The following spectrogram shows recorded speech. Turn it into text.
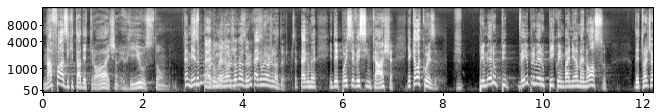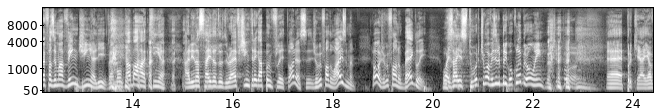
Na fase que tá Detroit, Houston, até mesmo Você pega Orlando, o melhor jogador. Você pega o melhor jogador. Você pega o E depois você vê se encaixa. E aquela coisa, primeiro veio o primeiro pico, em Banyama é nosso, Detroit vai fazer uma vendinha ali, vai montar a barraquinha ali na saída do draft e entregar panfleto. Olha, você já ouviu falar no Wiseman? Oh, já ouviu falar no Bagley? O Isaiah Stewart, uma vez ele brigou com o LeBron, hein? Tipo, é, porque aí é,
